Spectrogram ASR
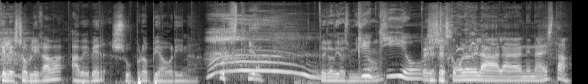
que les obligaba a beber su propia orina. Hostia. Pero Dios mío. ¡Qué tío! Pero eso es como lo de la, la nena esta.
